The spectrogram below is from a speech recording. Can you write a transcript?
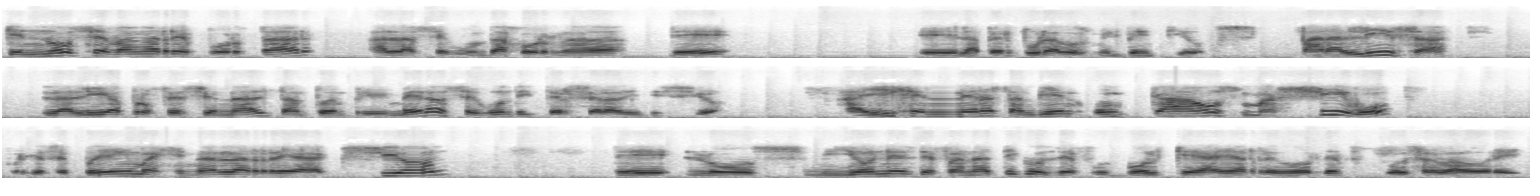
que no se van a reportar a la segunda jornada de eh, la apertura 2022. Paraliza la liga profesional tanto en primera, segunda y tercera división. Ahí genera también un caos masivo, porque se puede imaginar la reacción de los millones de fanáticos de fútbol que hay alrededor del fútbol salvadoreño.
